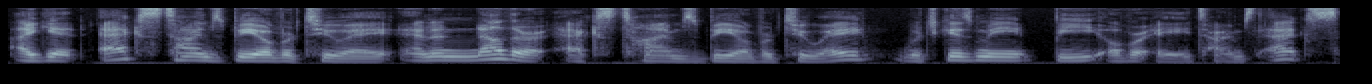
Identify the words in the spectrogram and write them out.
I get x times b over 2a and another x times b over 2a, which gives me b over a times x.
